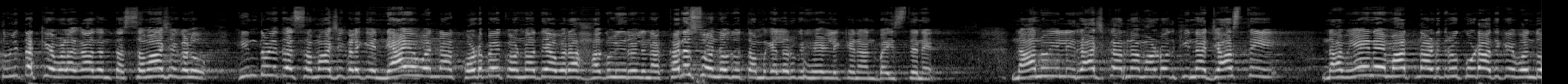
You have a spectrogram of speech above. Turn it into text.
ತುಳಿತಕ್ಕೆ ಒಳಗಾದಂತ ಸಮಾಜಗಳು, ಹಿಂದುಳಿದ ಸಮಾಜಗಳಿಗೆ ನ್ಯಾಯವನ್ನ ಕೊಡಬೇಕು ಅನ್ನೋದೇ ಅವರ ಹಗಲಿರುಳಿನ ಕನಸು ಅನ್ನೋದು ತಮಗೆಲ್ಲರಿಗೂ ಹೇಳಲಿಕ್ಕೆ ನಾನು ಬಯಸ್ತೇನೆ. ನಾನು ಇಲ್ಲಿ ರಾಜಕಾರಣ ಮಾಡೋದಕ್ಕಿಂತ ಜಾಸ್ತಿ ನಾವೇನೇ ಮಾತನಾಡಿದ್ರೂ ಕೂಡ ಅದಕ್ಕೆ ಒಂದು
